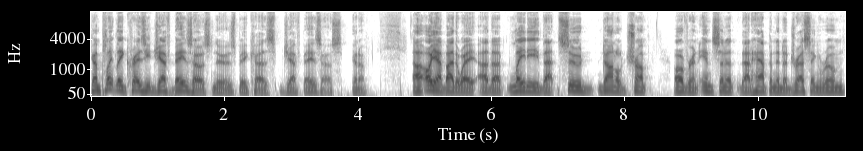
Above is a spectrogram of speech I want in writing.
completely crazy Jeff Bezos news because Jeff Bezos, you know. Uh, oh, yeah, by the way, uh, the lady that sued Donald Trump over an incident that happened in a dressing room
